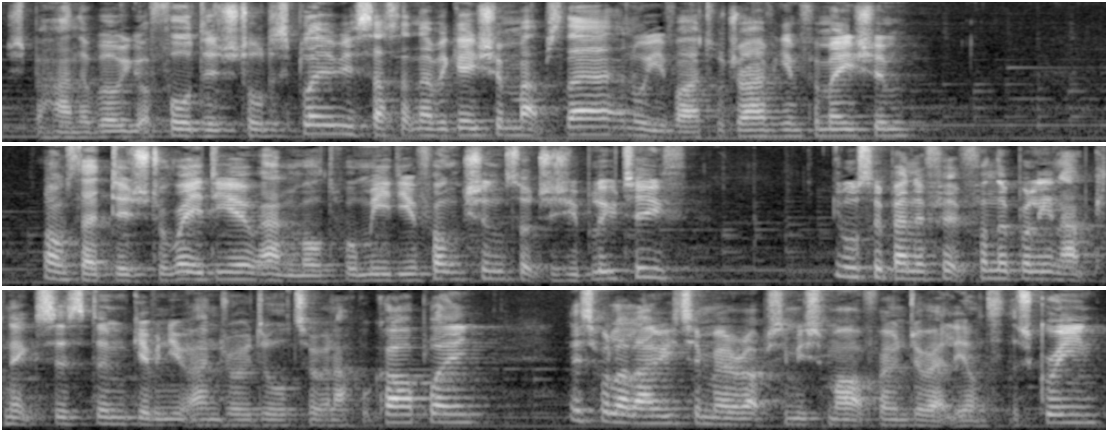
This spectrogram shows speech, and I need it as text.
Just behind the wheel you've got a full digital display with your satellite navigation maps there and all your vital driving information. Alongside digital radio and multiple media functions such as your Bluetooth, You'll also benefit from the brilliant App Connect system giving you Android Auto and Apple CarPlay. This will allow you to mirror apps from your smartphone directly onto the screen,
